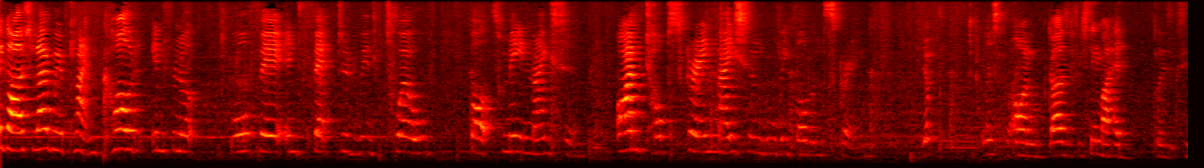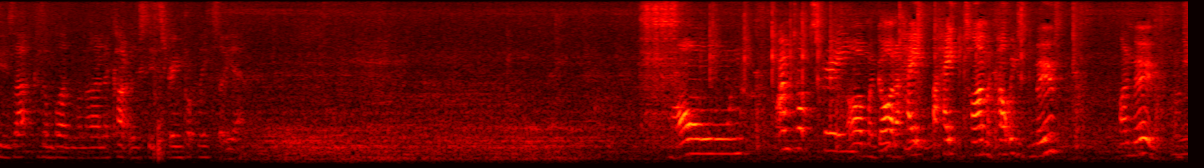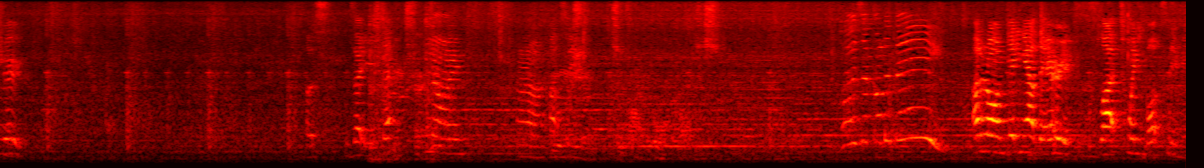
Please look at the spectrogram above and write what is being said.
Hey guys, today we're playing Cold Infinite Warfare Infected with 12 bots, me and Mason. I'm top screen, Mason will be bottom screen. Yep. Let's play. On guys, if you see my head, please excuse that because I'm blind in one eye and I can't really see the screen properly. So yeah. Come on. I'm top screen. Oh my god, I hate I hate the timer. Can't we just move? I move. I shoot. Oh, is, is that you, Steph? No. I don't know. I can't see you. Who's it gonna be? I don't know, I'm getting out the area because there's like 20 bots near me.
